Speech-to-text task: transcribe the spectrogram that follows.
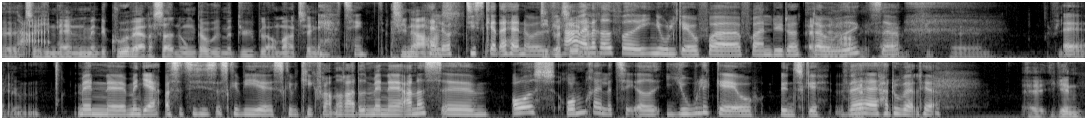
øh, Nej. til hinanden, men det kunne være, at der sad nogen derude med dybe lommer og tænkte, jeg tænkte, Tina og hallo, Anders, de skal da have noget. de Vi har jo allerede fået en julegave fra, fra en lytter Ja, derude, ikke? Så, Ja, fi- øh, fint julegave. Men, øh, men ja, og så til sidst så skal vi, øh, skal vi kigge fremadrettet. Men øh, Anders, øh, årets rumrelaterede julegaveønske, hvad Ja. ja. har du valgt her? Øh, igen,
